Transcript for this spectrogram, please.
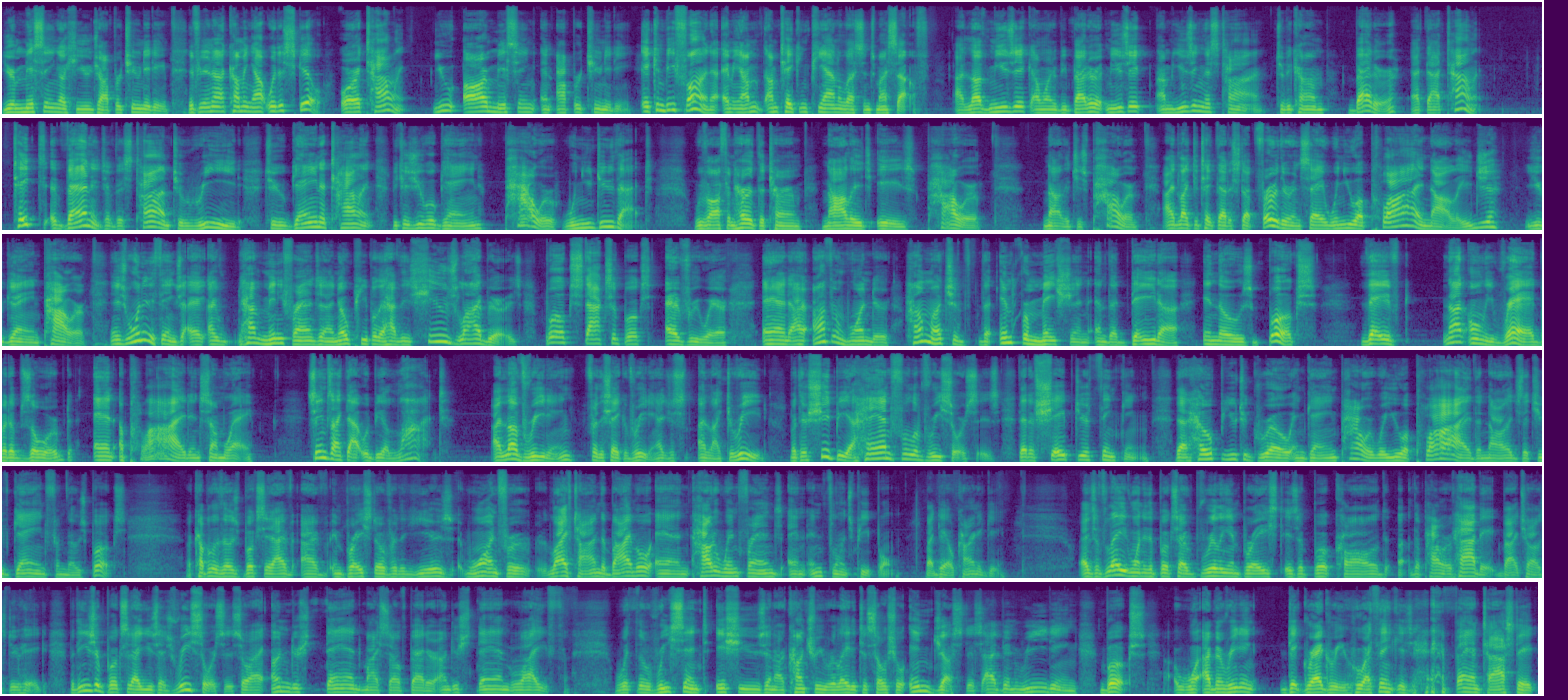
you're missing a huge opportunity. If you're not coming out with a skill or a talent, you are missing an opportunity. It can be fun. I mean, I'm, I'm taking piano lessons myself. I love music. I want to be better at music. I'm using this time to become better at that talent take advantage of this time to read, to gain a talent, because you will gain power when you do that. We've often heard the term knowledge is power. Knowledge is power. I'd like to take that a step further and say when you apply knowledge, you gain power. And it's one of the things I, I, have many friends and I know people that have these huge libraries, books, stacks of books everywhere. And I often wonder how much of the information and the data in those books they've not only read, but absorbed and applied in some way. Seems like that would be a lot. I love reading for the sake of reading. I just, I like to read. But there should be a handful of resources that have shaped your thinking, that help you to grow and gain power, where you apply the knowledge that you've gained from those books. A couple of those books that I've, I've embraced over the years one for Lifetime, the Bible, and How to Win Friends and Influence People by Dale Carnegie as of late, one of the books I've really embraced is a book called uh, The Power of Habit by Charles Duhigg. But these are books that I use as resources so I understand myself better, understand life. With the recent issues in our country related to social injustice, I've been reading books. I've been reading Dick Gregory, who I think is fantastic,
